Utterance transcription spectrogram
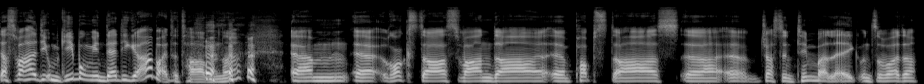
Das war halt die Umgebung, in der die gearbeitet haben. Ne? Ähm, äh, Rockstars waren da, äh, Popstars, Justin Timberlake und so weiter.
